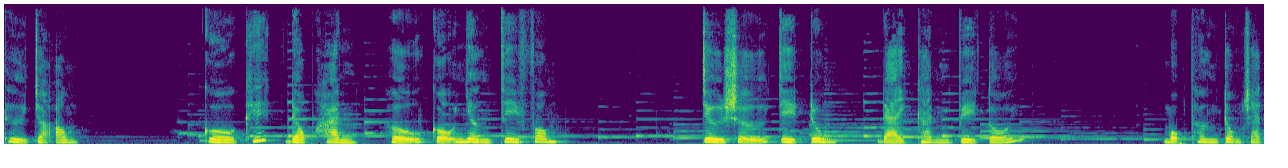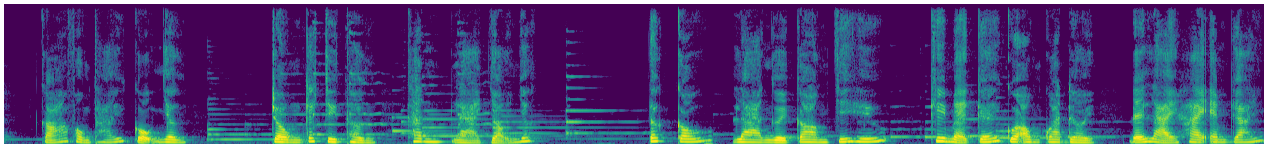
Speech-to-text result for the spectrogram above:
thư cho ông. Cô khiết độc hành, hữu cổ nhân chi phong. Trừ sử chi trung, đại khanh vi tối. Một thân trong sạch, có phong thái cổ nhân. Trong các chư thần, khanh là giỏi nhất. Tất cấu là người con chí hiếu. Khi mẹ kế của ông qua đời để lại hai em gái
